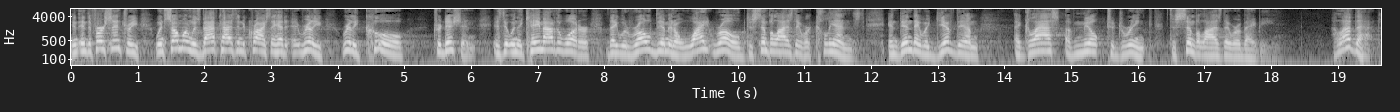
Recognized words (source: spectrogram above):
In, in, the first century, when someone was baptized into Christ, they had a really, really cool tradition. Is that when they came out of the water, they would robe them in a white robe to symbolize they were cleansed. And then they would give them a glass of milk to drink to symbolize they were a baby. I love that.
